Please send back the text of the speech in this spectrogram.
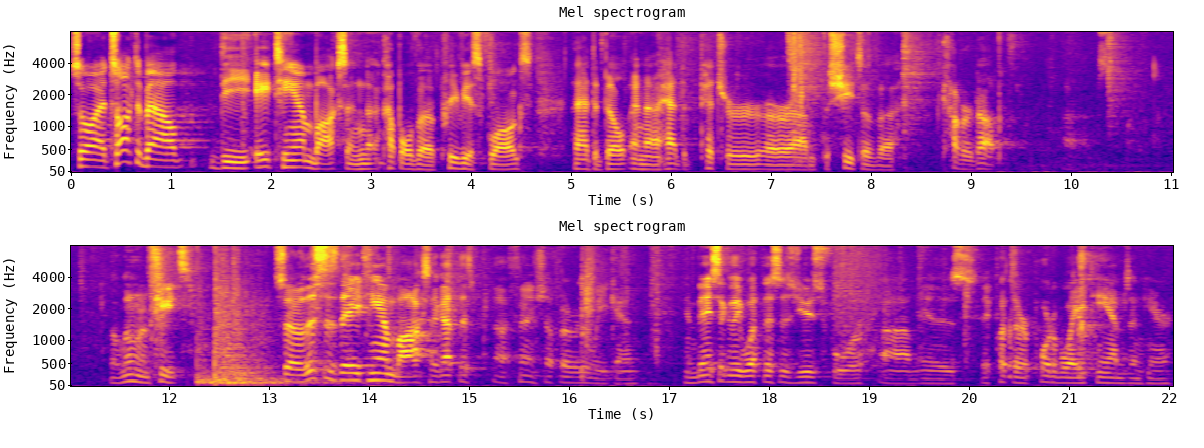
So I talked about the ATM box in a couple of the previous vlogs I had to build, and I had the picture or um, the sheets of uh, covered up aluminum sheets. So this is the ATM box. I got this uh, finished up over the weekend. And basically what this is used for um, is they put their portable ATMs in here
